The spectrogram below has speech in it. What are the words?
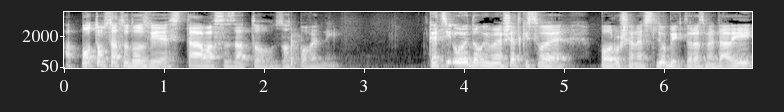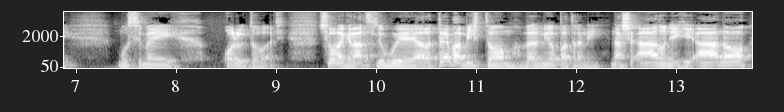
a potom sa to dozvie, stáva sa za to zodpovedný. Keď si uvedomíme všetky svoje porušené sľuby, ktoré sme dali, musíme ich oľutovať. Človek rád sľubuje, ale treba byť v tom veľmi opatrný. Naše áno nech je áno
